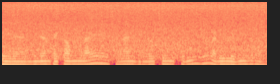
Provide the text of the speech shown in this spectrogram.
Thì à, mình anh tài công lấy xà lan bằng đôi chân cũng rất là đi luyện như các bạn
